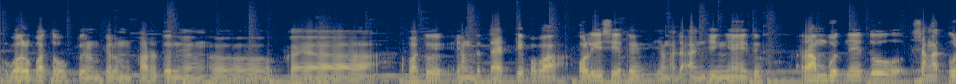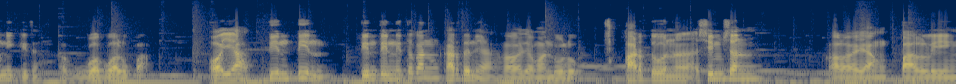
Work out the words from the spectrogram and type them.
gue lupa tuh film-film kartun yang eh, kayak apa tuh yang detektif apa polisi itu ya, yang ada anjingnya itu. Rambutnya itu sangat unik gitu. Gua gua lupa. Oh ya Tintin Tintin itu kan kartun ya kalau zaman dulu. Kartun eh, Simpson. Kalau yang paling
